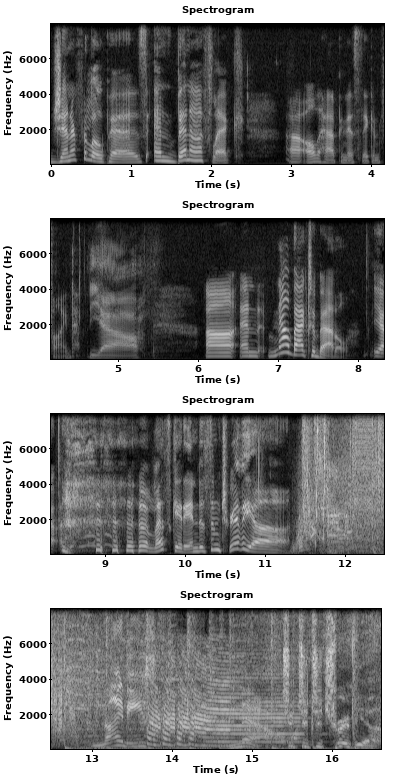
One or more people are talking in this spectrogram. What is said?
Jennifer Lopez and Ben Affleck uh, all the happiness they can find. Yeah. Uh, and now back to battle. Yeah. Let's get into some trivia. 90s now. Trivia.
